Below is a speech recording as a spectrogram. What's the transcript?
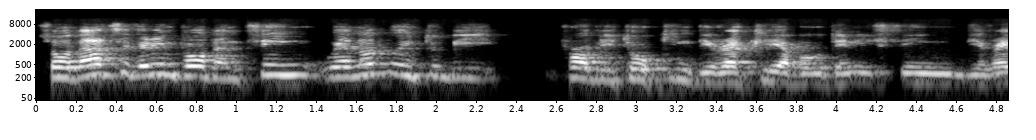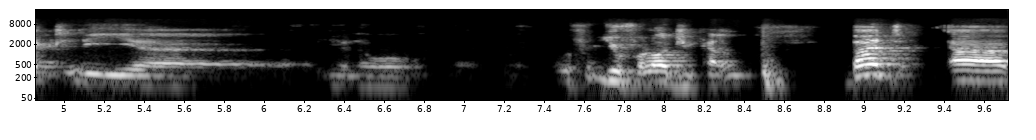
So that's a very important thing. We're not going to be probably talking directly about anything directly, uh, you know, ufological, but uh,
